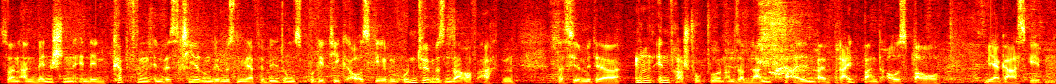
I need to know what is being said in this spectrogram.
sondern an Menschen in den Köpfen investieren. Wir müssen mehr für Bildungspolitik ausgeben und wir müssen darauf achten, dass wir mit der Infrastruktur in unserem Land, vor allem bei Breitbandausbau, mehr Gas geben.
